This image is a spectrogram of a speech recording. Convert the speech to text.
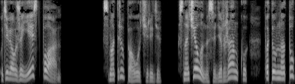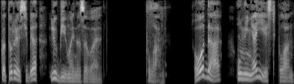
у тебя уже есть план?» Смотрю по очереди. Сначала на содержанку, потом на ту, которая себя любимой называет. План. О да, у меня есть план.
